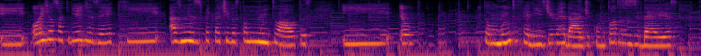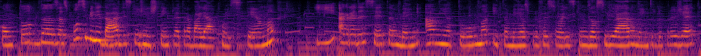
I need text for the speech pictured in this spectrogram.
E hoje eu só queria dizer que as minhas expectativas estão muito altas e eu estou muito feliz de verdade com todas as ideias, com todas as possibilidades que a gente tem para trabalhar com esse tema e agradecer também à minha turma e também aos professores que nos auxiliaram dentro do projeto,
